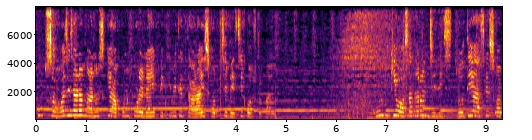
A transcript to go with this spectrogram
খুব সহজে যারা মানুষকে আপন করে নেয়, পৃথিবীতে তারাই সবচেয়ে বেশি কষ্ট পায়। ঘুম কি অসাধারণ জিনিস যদি আসে সব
